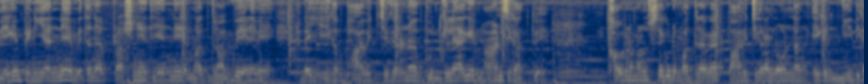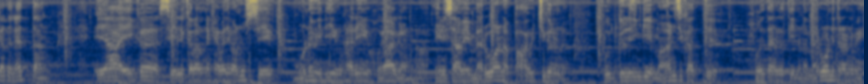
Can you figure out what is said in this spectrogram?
මේකෙන් පෙනියන්නේ මෙතන ප්‍රශ්නය තියෙන්නේ මත් ද්‍රව්වේ නෙවේ හැබැයි ඒක පාවිච්චි කරන පුද්ගලයාගේ මානසිකත්වේ කවර මනුස්සයකුට මද්‍රවයක් පාවිච්චි කරන්න ඕන්නම් ඒක නීතිකත නැත්තං එයා ඒක සෙල් කරන්න කැමති මනුස්සෙක් මොන විදිියෙන් හරි හොයා ගන්නවා එනිසා මේ මැරුවාන පාවිච්චි කරන පුද්ගලින්ගේ මානසිකත්වය හොඳ තැනක තියෙන මැරුවනි තරන්නේ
